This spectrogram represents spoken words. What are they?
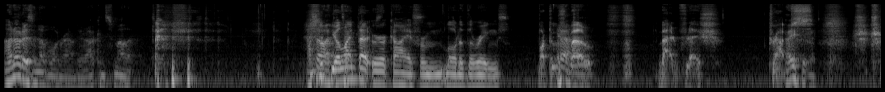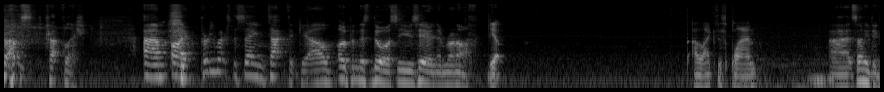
I know there's another one around here. I can smell it. That's You're like that. Uruk-hai from Lord of the Rings. What do you Yeah. smell? Man flesh. Traps. Basically, traps, trap flesh. Um, all right, pretty much the same tactic. Yeah, I'll open this door, see who's here, and then run off. Yep. I like this plan. Uh, it's only the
